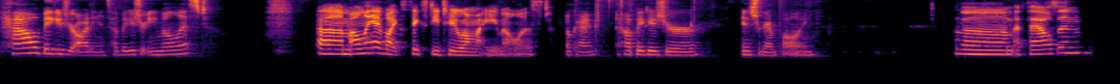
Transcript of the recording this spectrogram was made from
how big is your audience? How big is your email list? Um, I only have like 62 on my email list. Okay. How big is your Instagram following? Um, a thousand,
